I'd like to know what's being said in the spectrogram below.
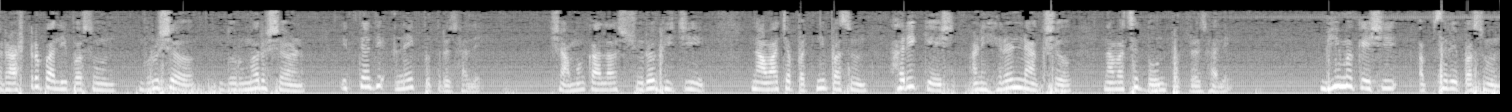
राष्ट्रपालीपासून वृष दुर्मर्षण इत्यादी अनेक पुत्र झाले. शामकाला शुरभीची नावाच्या पत्नीपासून हरिकेश आणि हिरण्याक्ष नावाचे दोन पुत्र झाले. भीमकेशी अप्सरेपासून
